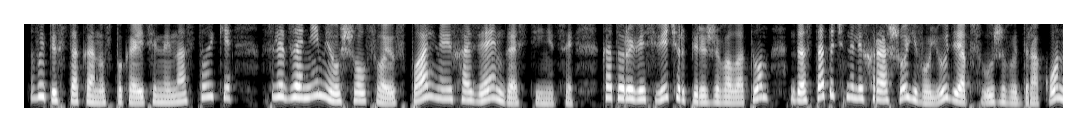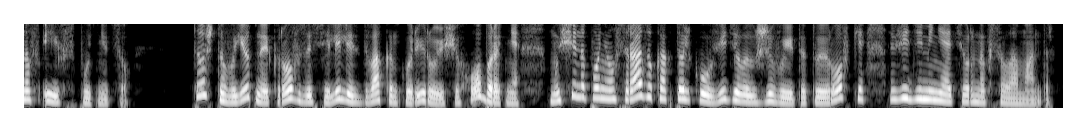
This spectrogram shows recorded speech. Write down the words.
Выпив стакан успокоительной настойки, вслед за ними ушел в свою спальню и хозяин гостиницы, который весь вечер переживал о том, достаточно ли хорошо его люди обслуживают драконов и их спутницу. То, что в уютный кров заселились два конкурирующих оборотня, мужчина понял сразу, как только увидел их живые татуировки в виде миниатюрных саламандр.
